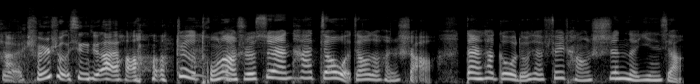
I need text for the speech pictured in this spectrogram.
对，纯属兴趣爱好。这个童老师虽然他教我教的很少，但是他给我留下非常深的印象。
